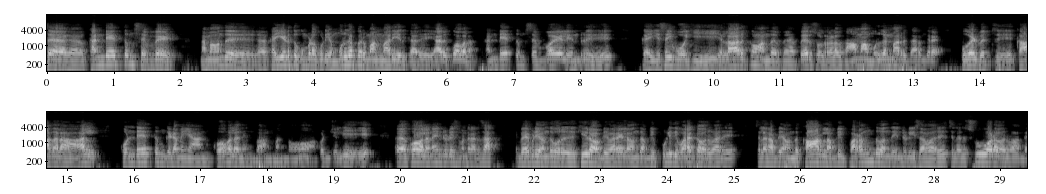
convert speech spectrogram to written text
செ- கண்டேத்தும் செவ்வேள். நம்ம வந்து கையெடுத்து கும்பிடக்கூடிய முருகப்பெருமான் மாதிரி இருக்காரு. யாரு? கோவலன். கண்டேத்தும் செவ்வேள் என்று இசை போகி எல்லாருக்கும் அந்த பேர் சொல்ற அளவுக்கு ஆமா முருகன் மாதிரி இருக்காருங்கிற புகழ் பெற்று காதலால் கொண்டேத்தும் கிழமையான் கோவலன் என்பான் மன்னோ அப்படின்னு சொல்லி கோவலனை இன்ட்ரடியூஸ் பண்றாரு சார் இப்ப எப்படி வந்து ஒரு ஹீரோ அப்படி வரையில வந்து அப்படி புழுதி வரக்க வருவாரு. சிலர் அப்படியே அந்த கார்ல அப்படி பறந்து வந்து இன்ட்ரடியூஸ் ஆவாரு. சிலர் ஷூவோட வருவாங்க.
